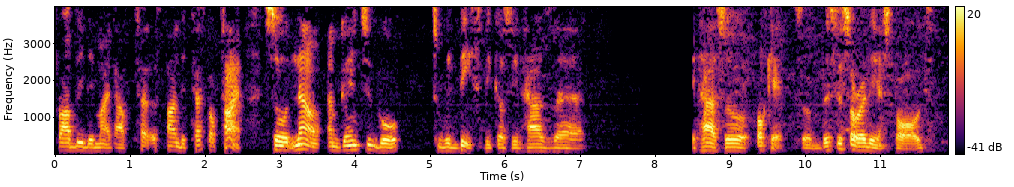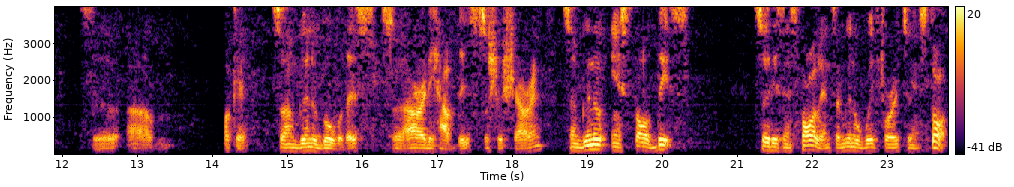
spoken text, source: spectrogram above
probably they might have stand the test of time. So now I'm going to go to with this because it has. Uh, it has so okay so this is already installed. So um okay so i'm going to go with this. So i already have this social sharing so i'm going to install this. So it is installing so i'm going to wait for it to install.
